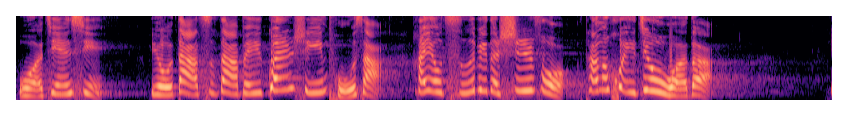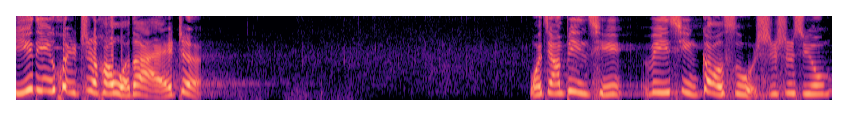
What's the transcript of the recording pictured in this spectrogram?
我坚信有大慈大悲观世音菩萨，还有慈悲的师父，他们会救我的，一定会治好我的癌症。我将病情微信告诉石师兄，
